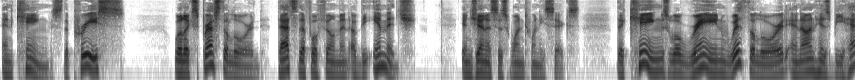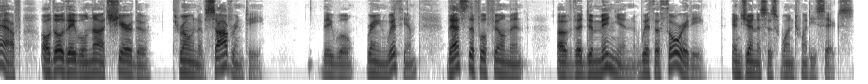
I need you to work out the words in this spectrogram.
and kings. The priests will express the Lord. That's the fulfillment of the image in Genesis 126. The kings will reign with the Lord and on his behalf, although they will not share the throne of sovereignty. They will reign with him. That's the fulfillment of the dominion with authority in Genesis 1:26.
